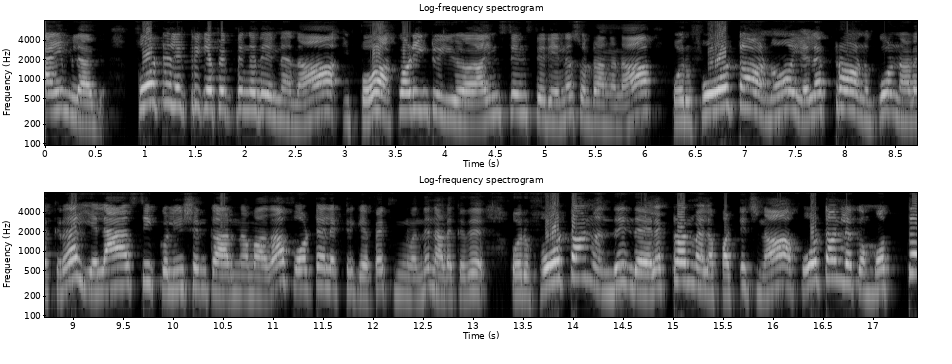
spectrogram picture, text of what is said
டைம் லேக் போட்டோ எலக்ட்ரிக் எஃபெக்ட்ங்கிறது என்னன்னா இப்போ அக்கார்டிங் டு ஐன்ஸ்டைன்ஸ் theory என்ன சொல்றாங்கன்னா ஒரு போட்டானும் எலக்ட்ரானுக்கும் நடக்கிற எலாஸ்டிக் கொல்யூஷன் காரணமாக தான் போட்டோ எலக்ட்ரிக் எஃபெக்ட் வந்து நடக்குது. ஒரு போட்டான் வந்து இந்த எலக்ட்ரான் மேல பட்டுச்சுன்னா போட்டான்ல இருக்க மொத்த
